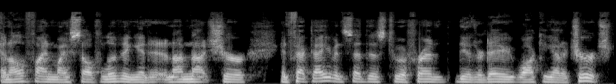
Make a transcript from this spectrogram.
And I'll find myself living in it. And I'm not sure. In fact, I even said this to a friend the other day walking out of church.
